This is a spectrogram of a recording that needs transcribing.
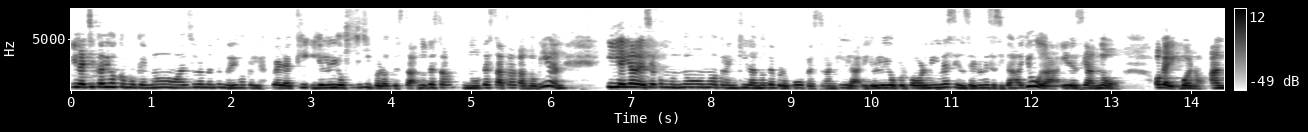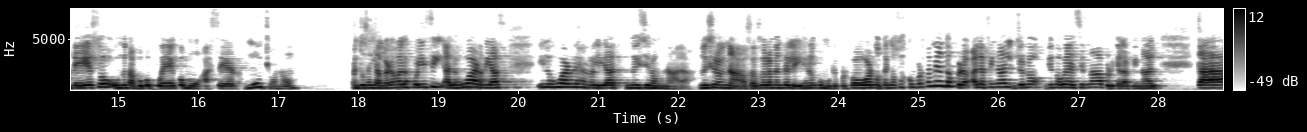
Y la chica dijo como que no, él solamente me dijo que le espere aquí. Y yo le digo, sí, pero te no, te está, no te está tratando bien. Y ella decía como, no, no, tranquila, no te preocupes, tranquila. Y yo le digo, por favor, dime si en serio necesitas ayuda. Y decía, no. Ok, bueno, ante eso uno tampoco puede como hacer mucho, ¿no? Entonces llamaron a los policías, a los guardias, y los guardias en realidad no hicieron nada, no hicieron nada, o sea, solamente le dijeron como que por favor no tenga esos comportamientos, pero a la final yo no, yo no voy a decir nada porque a la final cada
